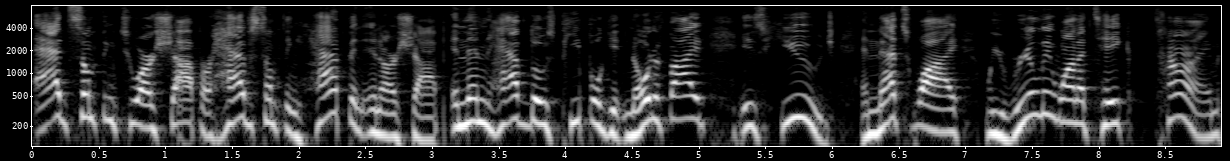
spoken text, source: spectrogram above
add something to our shop or have something happen in our shop and then have those people get notified is huge. And that's why we really want to take time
